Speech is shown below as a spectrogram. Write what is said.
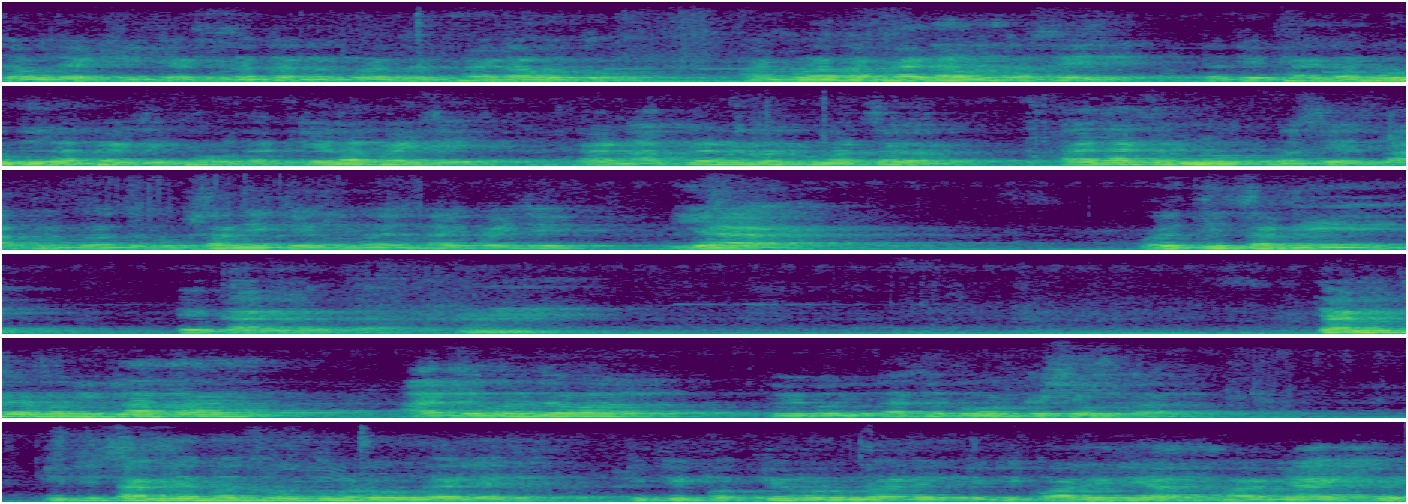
जाऊ द्या ठीक आहे. कुणाचा ना कुणाचा फायदा होतो? आणि कुणाचा फायदा होत असेल तर ते फायदा होऊ दिला पाहिजे फायदा केला पाहिजे. कारण आपल्याला जर कुणाचा फायदा करणं होत नसेल तर आपण कुणाचं नुकसानही केलं नाही पाहिजे. या वृत्तीचा मी एक कार्यकर्ता त्यानंतर बघितलं आपण आज जवळजवळ तुम्ही बघितला तर रोड कसे होतात? किती चांगले मजबूत रोड होऊन राहिलेत किती पक्के रोड होऊन राहिलेत किती क्वालिटी मला मी ऐकतोय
